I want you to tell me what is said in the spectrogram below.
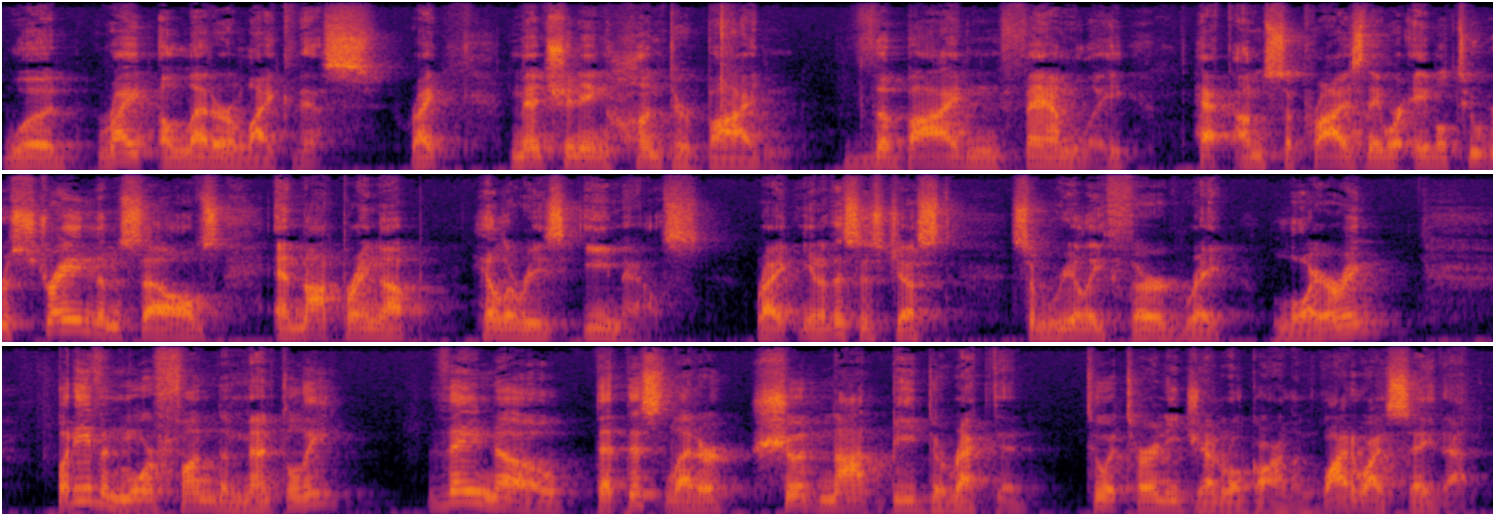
would write a letter like this, right? Mentioning Hunter Biden, the Biden family. Heck, I'm surprised they were able to restrain themselves and not bring up Hillary's emails, right? You know, this is just some really third rate lawyering. But even more fundamentally, they know that this letter should not be directed to Attorney General Garland. Why do I say that?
